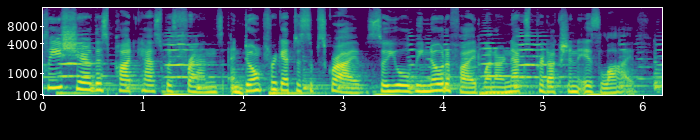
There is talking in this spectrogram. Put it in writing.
Please share this podcast with friends and don't forget to subscribe so you will be notified when our next production is live.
